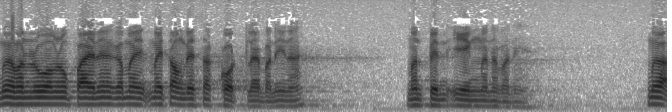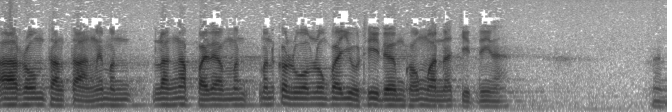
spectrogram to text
เมื่อมันรวมลงไปเนี่ยก็ไม่ไม่ต้องได้สะกดอะไรแบบนี้นะ มันเป็นเองมันนะแบบนี้ เมื่ออารมณ์ต่างๆเนี่ยมันระงงับไปแล้ว มันมันก็รวมลงไปอยู่ที่เดิมของมันนะจิตนี่นะนั่น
